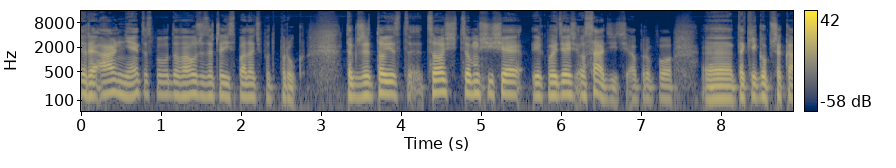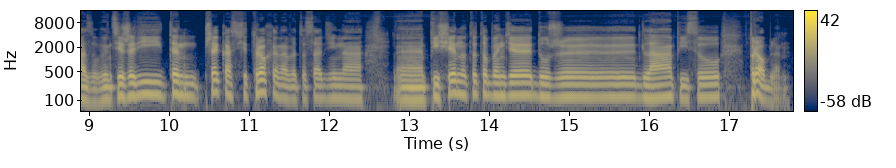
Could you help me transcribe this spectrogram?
realnie to spowodowało, że zaczęli spadać pod próg. Także to jest coś, co musi się, jak powiedziałeś, osadzić a propos e, takiego przekazu. Więc jeżeli ten przekaz się trochę nawet osadzi na e, PiSie, no to to będzie duży dla PiSu problem.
